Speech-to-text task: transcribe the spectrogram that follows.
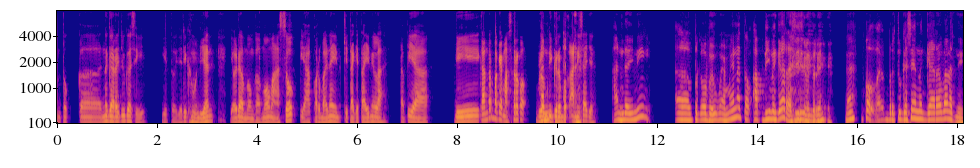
Untuk ke negara juga sih gitu. Jadi kemudian ya udah mau nggak mau masuk ya korbannya kita kita inilah. Tapi ya di kantor pakai masker kok, belum An- digerebek Anis aja. Anda ini eh, pegawai BUMN atau abdi negara sih sebenarnya? Hah? Kok bertugasnya negara banget nih?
